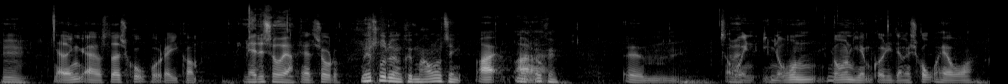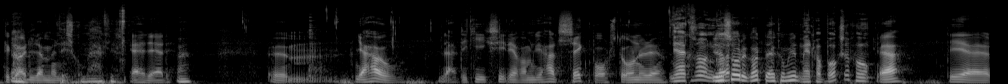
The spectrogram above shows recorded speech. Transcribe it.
Hmm. Jeg havde, ikke, jeg havde stadig sko på, da I kom. Ja, det så jeg. Ja, det så du. Men jeg troede, det var en københavner-ting. Nej, nej, Nej, nej. okay. Øhm, og i, i, nogen, i nogen hjem går de der med sko herover. Det gør Ja, de der, men... Det er sgu mærkeligt. Ja, det er det. Ja. Øhm, jeg har jo... Nej, det kan I ikke se derfra, men jeg har et sækbord stående der. Jeg så den Jeg godt. så det godt, da jeg kom ind. Med et par bukser på. Ja, det er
